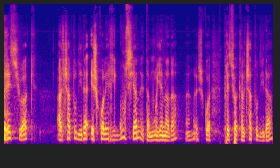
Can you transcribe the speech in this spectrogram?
presioak altxatu dira eskualerri guzian, eta moiena da, eh, presioak altxatu dira,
